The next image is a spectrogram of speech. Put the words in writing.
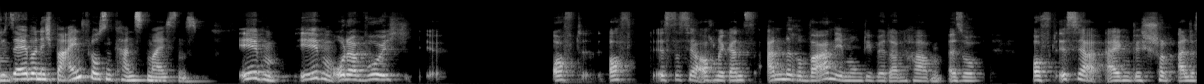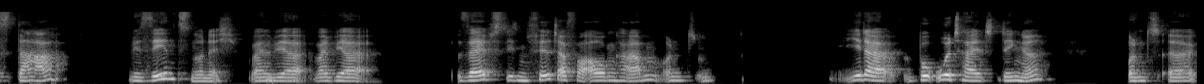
du Ähm, selber nicht beeinflussen kannst meistens. Eben, eben. Oder wo ich äh, oft, oft ist es ja auch eine ganz andere Wahrnehmung, die wir dann haben. Also oft ist ja eigentlich schon alles da. Wir sehen es nur nicht, weil Mhm. wir, weil wir selbst diesen Filter vor Augen haben und, und jeder beurteilt Dinge. Und äh,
